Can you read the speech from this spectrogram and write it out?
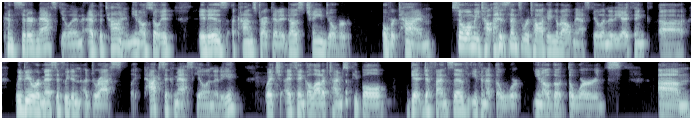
considered masculine at the time, you know, so it, it is a construct and it does change over, over time. So when we talk, since we're talking about masculinity, I think uh, we'd be remiss if we didn't address like toxic masculinity which I think a lot of times people get defensive even at the word, you know, the the words. Um,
